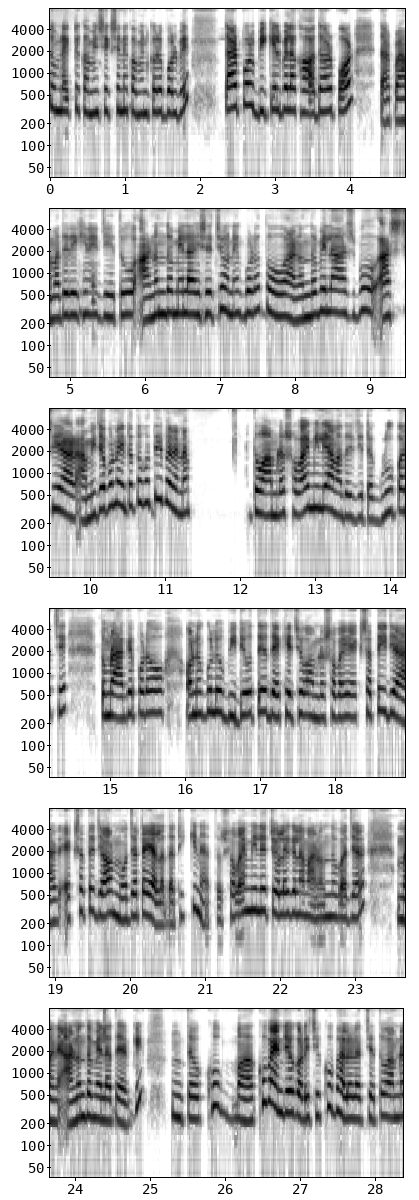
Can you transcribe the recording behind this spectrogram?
তোমরা একটা কমেন্ট সেকশানে কমেন্ট করে বলবে। তারপর বিকেলবেলা খাওয়া দাওয়ার পর, তারপর আমাদের এখানে যেহেতু আনন্দ মেলা এসেছে অনেক বড়, তো আনন্দ মেলা আসব, আসছে আর আমি যাব না এটা তো হতেই পারে না। তো আমরা সবাই মিলে আমাদের যেটা গ্রুপ আছে, তোমরা আগে পরেও অনেকগুলো ভিডিওতে দেখেছ, আমরা সবাই একসাথেই যে, আর একসাথে যাওয়ার মজাটাই আলাদা, ঠিক কি না? তো সবাই মিলে চলে গেলাম আনন্দবাজার মানে আনন্দ মেলাতে আর কি। তো খুব খুব এনজয় করেছি, খুব ভালো লাগছে। তো আমরা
